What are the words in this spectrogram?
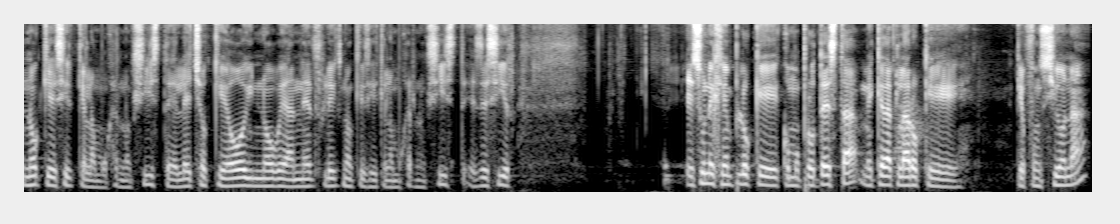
no quiere decir que la mujer no existe. El hecho que hoy no vea Netflix no quiere decir que la mujer no existe. Es decir, es un ejemplo que como protesta me queda claro que, que funciona,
